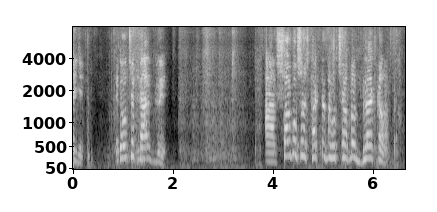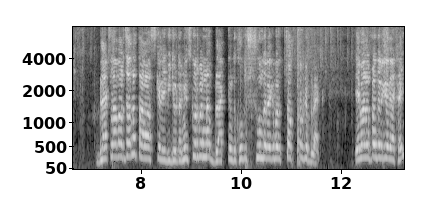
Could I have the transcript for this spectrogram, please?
এই যে, এটা হচ্ছে ডার্ক গ্রে আর সর্বশেষ থাকতেছে হচ্ছে আপনার ব্ল্যাক কালার ব্ল্যাক লাভার যারা, তারা আজকের এই ভিডিওটা মিস করবেন না। ব্ল্যাক কিন্তু খুব সুন্দর, একেবারে চকচকে ব্ল্যাক এবার আপনাদেরকে দেখাই।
